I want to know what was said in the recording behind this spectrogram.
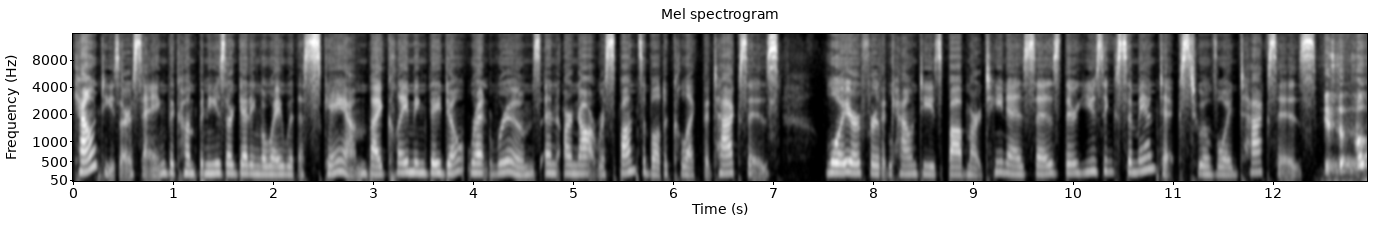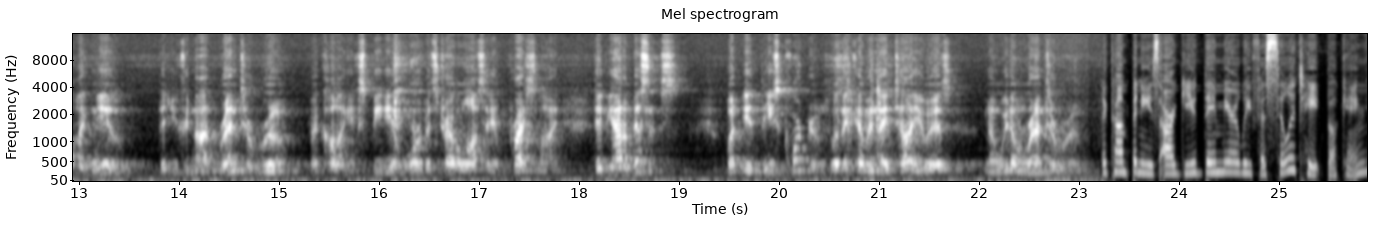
Counties are saying the companies are getting away with a scam by claiming they don't rent rooms and are not responsible to collect the taxes. Lawyer for the counties Bob Martinez says they're using semantics to avoid taxes. If the public knew that you could not rent a room by calling Expedia, Orbitz, Travelocity, or Priceline, they'd be out of business. But in these courtrooms, what they come in, they tell you is, no, we don't rent a room. The companies argued they merely facilitate booking,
